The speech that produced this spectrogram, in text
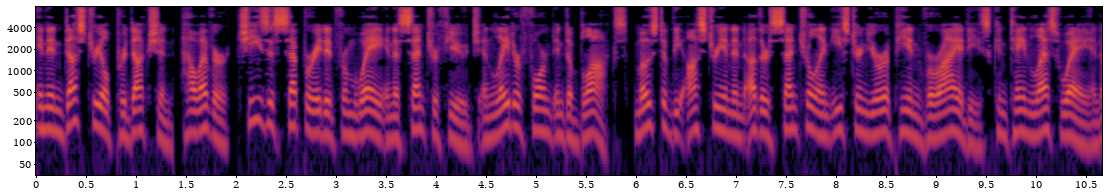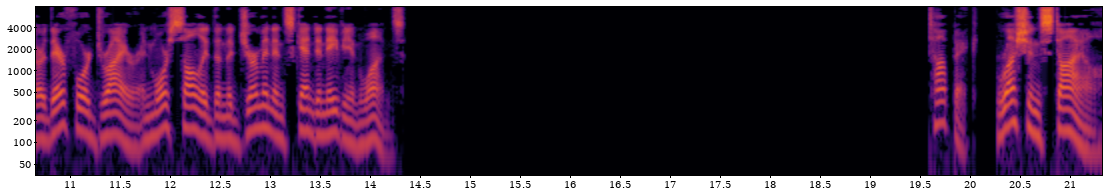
In industrial production, however, cheese is separated from whey in a centrifuge and later formed into blocks. Most of the Austrian and other Central and Eastern European varieties contain less whey and are therefore drier and more solid than the German and Scandinavian ones. Topic: Russian style.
